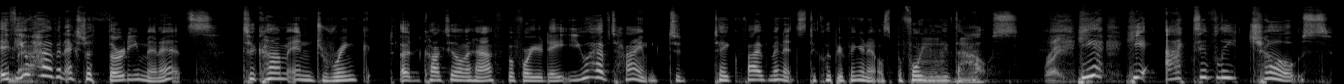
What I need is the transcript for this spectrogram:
if you have an extra 30 minutes to come and drink a cocktail and a half before your date, you have time to take 5 minutes to clip your fingernails before you leave the Mm-hmm. house. Right. He he actively chose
